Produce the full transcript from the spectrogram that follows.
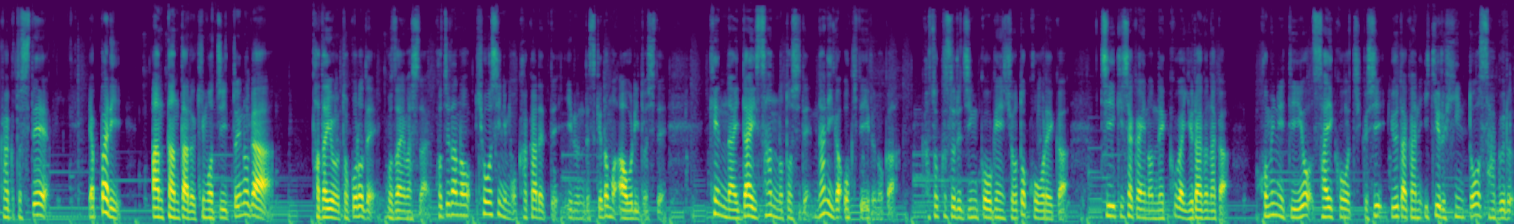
覚としてやっぱり暗淡たる気持ちというのが漂うところでございました。こちらの表紙にも書かれているんですけども煽りとして県内第3の都市で何が起きているのか加速する人口減少と高齢化地域社会の根っこが揺らぐ中コミュニティを再構築し豊かに生きるヒントを探る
